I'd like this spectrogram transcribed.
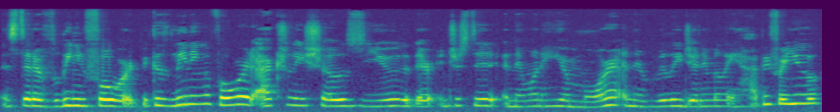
instead of lean forward, because leaning forward actually shows you that they're interested and they want to hear more and they're really genuinely happy for you.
